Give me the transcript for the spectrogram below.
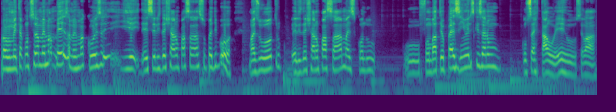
provavelmente aconteceu a mesma mesa, a mesma coisa, e, e, esse eles deixaram passar super de boa. Mas o outro, eles deixaram passar, mas quando o fã bateu o pezinho, eles quiseram consertar o erro, sei lá,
